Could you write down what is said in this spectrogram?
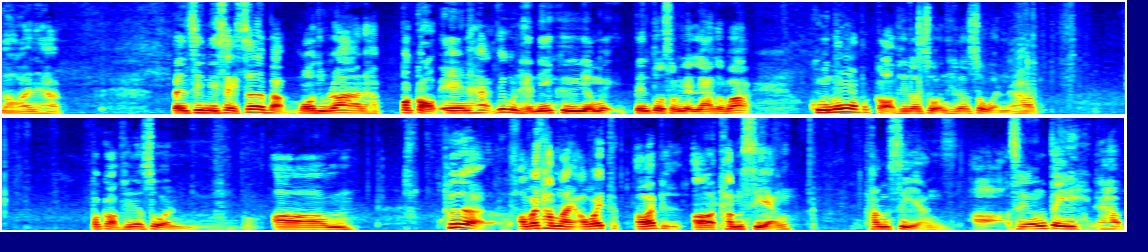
400 นะครับ เป็น synthesizer แบบ modular นะครับ ประกอบเองนะฮะที่คุณเห็นนี่คือยังไม่เป็นตัวสำเร็จแล้วแต่ว่าคุณต้องมาประกอบทีละส่วนทีละส่วนนะครับ ประกอบทีละส่วนเพื่อเอาไว้ทำอะไรเอาไว้เอาไว้ทำเสียงทำเสียงเสียงดนตรีนะครับ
